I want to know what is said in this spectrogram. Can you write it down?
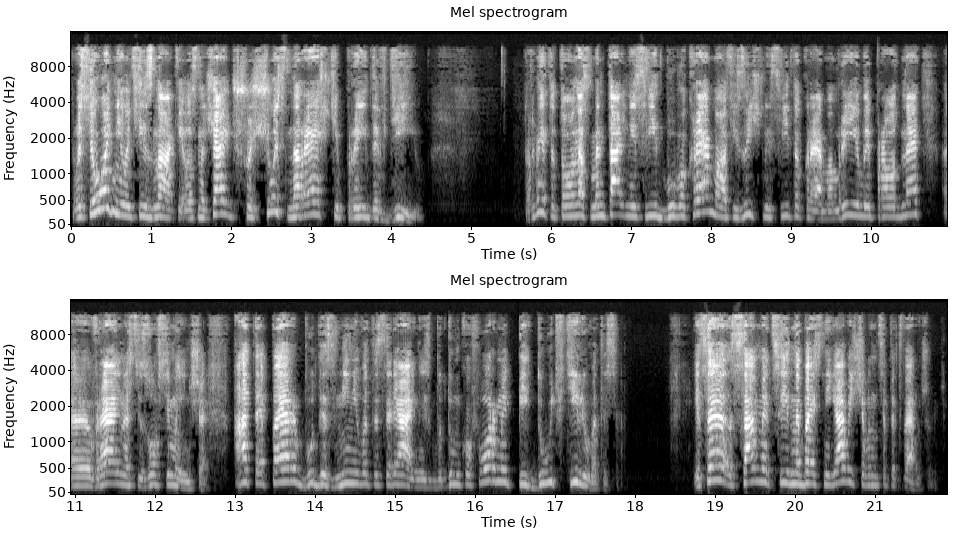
Ось сьогодні оці знаки означають, що щось нарешті прийде в дію. Розумієте, то у нас ментальний світ був окремо, а фізичний світ окремо. Мріяли про одне е, в реальності зовсім інше. А тепер буде змінюватися реальність, бо думкоформи підуть втілюватися. І це саме ці небесні явища, вони це підтверджують.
